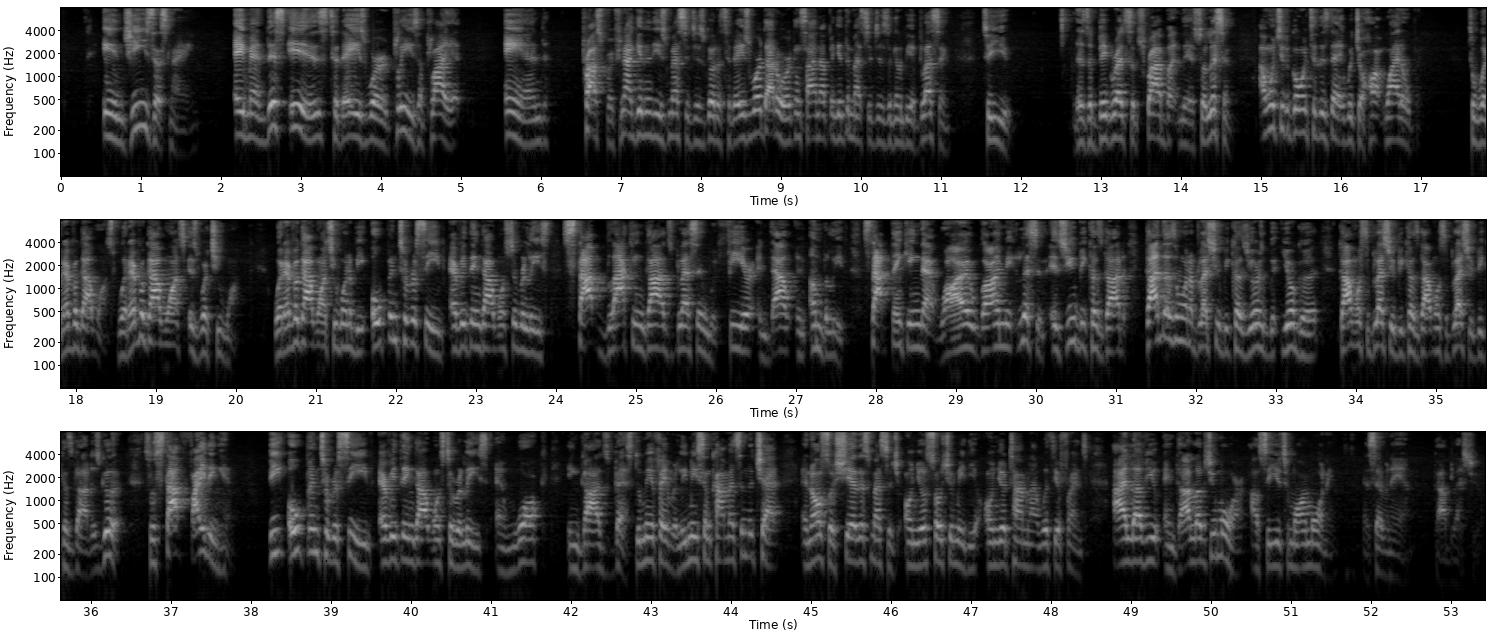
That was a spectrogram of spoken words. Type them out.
In Jesus' name, amen. This is today's word. Please apply it and prosper. If you're not getting these messages, go to today'sword.org and sign up and get the messages. They're going to be a blessing to you. There's a big red subscribe button there. So listen, I want you to go into this day with your heart wide open to whatever God wants. Whatever God wants is what you want. Whatever God wants, you want to be open to receive everything God wants to release. Stop blocking God's blessing with fear and doubt and unbelief. Stop thinking that why why me? Listen, it's you because God God doesn't want to bless you because you're you're good. God wants to bless you because God wants to bless you because God is good. So stop fighting him. Be open to receive everything God wants to release and walk in God's best. Do me a favor, leave me some comments in the chat and also share this message on your social media, on your timeline with your friends. I love you and God loves you more. I'll see you tomorrow morning at 7 a.m. God bless you.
